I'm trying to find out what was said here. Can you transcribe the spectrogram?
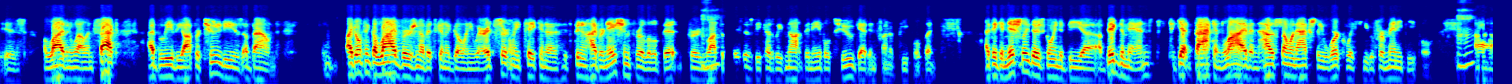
is alive and well. In fact, I believe the opportunities abound. I don't think the live version of it's going to go anywhere. It's certainly taken a, it's been in hibernation for a little bit for mm-hmm. lots of places because we've not been able to get in front of people. But I think initially there's going to be a, a, big demand to get back and live and have someone actually work with you for many people. Mm-hmm. Uh,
